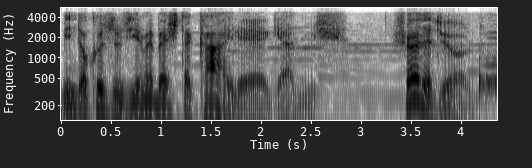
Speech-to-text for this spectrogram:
1925'te Kahire'ye gelmiş. Şöyle diyordu.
